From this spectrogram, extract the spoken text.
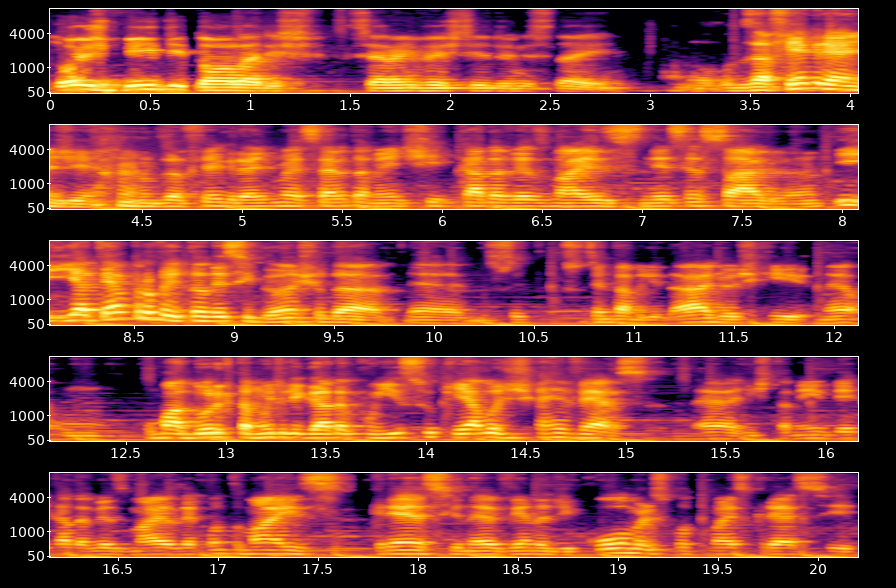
2 bi de dólares serão investidos nisso daí. O desafio é grande, o desafio é grande, mas certamente cada vez mais necessário. Né? E, e, até aproveitando esse gancho da é, sustentabilidade, eu acho que né, um, uma dor que está muito ligada com isso, que é a logística reversa. Né? A gente também vê cada vez mais, né, quanto mais cresce né, venda de e-commerce, quanto mais cresce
